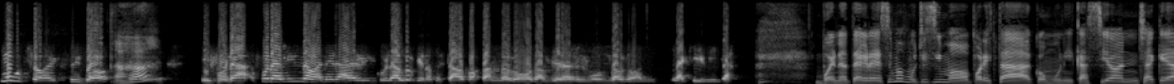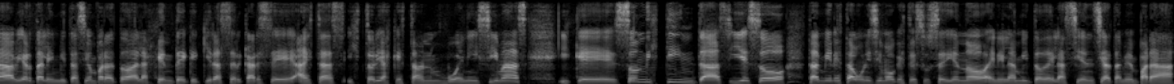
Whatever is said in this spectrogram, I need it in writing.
mucho éxito. Ajá. Eh, y fue una, fue una linda manera de vincular lo que nos estaba pasando como campeones del mundo con la química. Bueno, te agradecemos muchísimo por esta comunicación. Ya queda abierta la invitación para toda la gente que quiera acercarse a estas historias que están buenísimas y que son distintas y eso también está buenísimo que esté sucediendo en el ámbito de la ciencia también para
